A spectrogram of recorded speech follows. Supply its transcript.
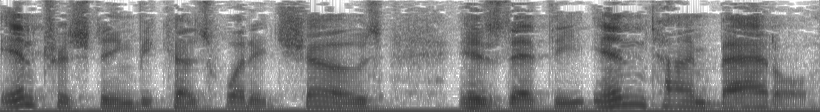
interesting because what it shows is that the end time battle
